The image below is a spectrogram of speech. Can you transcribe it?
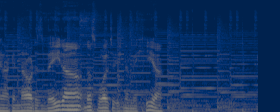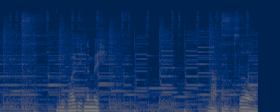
Ja, genau, das Vader, das wollte ich nämlich hier. Die wollte ich nämlich machen. So.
